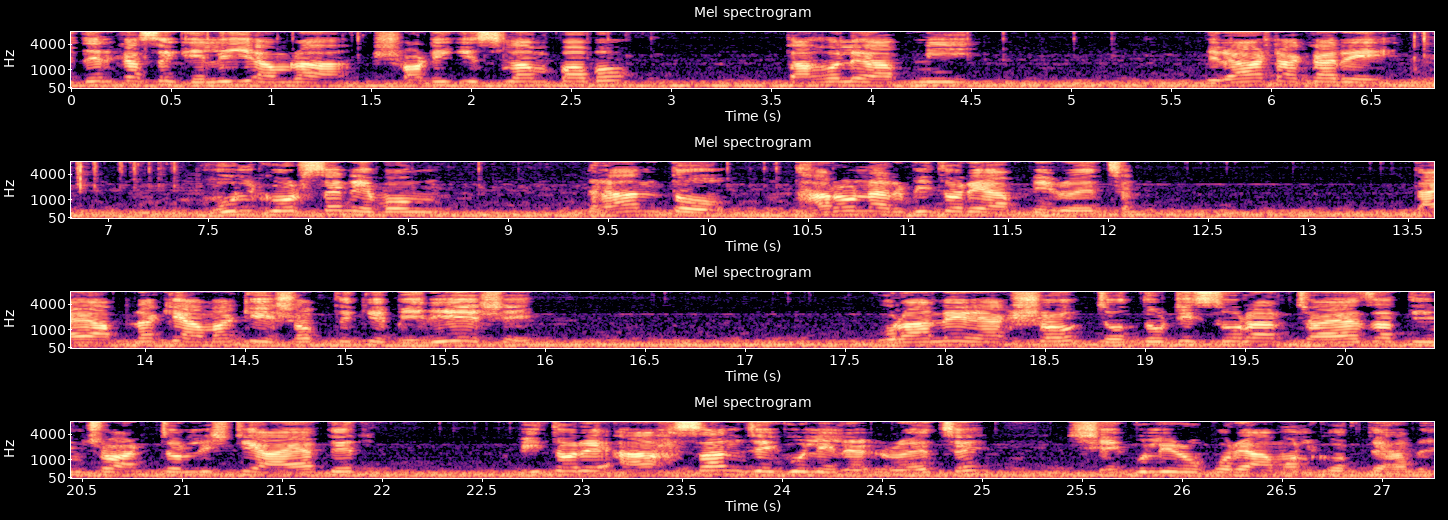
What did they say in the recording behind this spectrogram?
এদের কাছে গেলেই আমরা সঠিক ইসলাম পাব, তাহলে আপনি বিরাট আকারে ভুল করছেন এবং ভ্রান্ত ধারণার ভিতরে আপনি রয়েছেন। তাই আপনাকে আমাকে এসব থেকে বেরিয়ে এসে কোরআনের একশো চোদ্দোটি সুরার ছয় হাজার তিনশো আটচল্লিশটি আয়াতের ভিতরে আহসান যেগুলি রয়েছে, সেগুলির উপরে আমল করতে হবে।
